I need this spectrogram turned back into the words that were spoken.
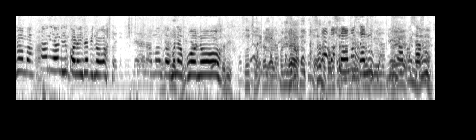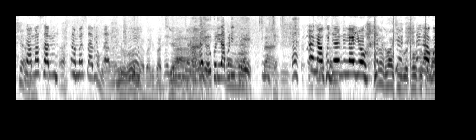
mama. Ani andinkoleire bino amanzi omunaku ono namasanu namasanu namasanu namasanu ayo okulira bulize enaku gyendinayo enaku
